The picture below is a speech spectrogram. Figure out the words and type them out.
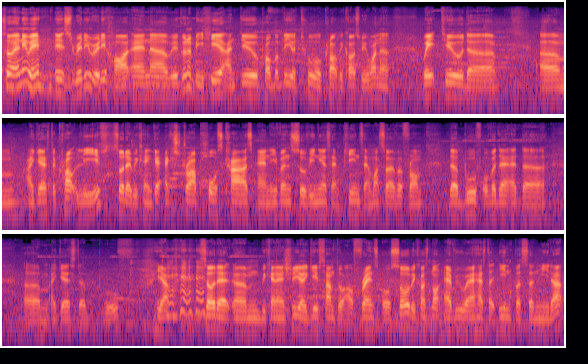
So anyway, it's really, really hot and uh, we're going to be here until probably 2 o'clock because we want to wait till the um, I guess the crowd leaves so that we can get extra postcards and even souvenirs and pins and whatsoever from the booth over there at the um, I guess the booth. Yeah. So that um, we can actually uh, give some to our friends also because not everywhere has the in-person meetup.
